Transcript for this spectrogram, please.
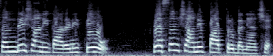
સંદેશાને કારણે તેઓ પ્રશંસાને પાત્ર બન્યા છે.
